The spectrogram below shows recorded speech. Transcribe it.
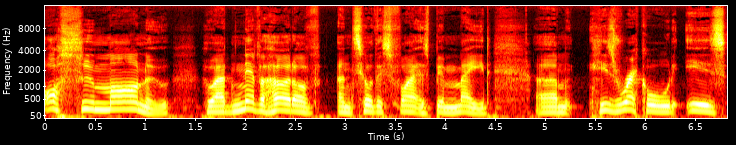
Osumanu, who I'd never heard of until this fight has been made. Um, his record is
